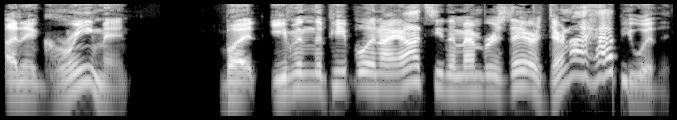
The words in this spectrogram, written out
an agreement, but even the people in IATSE, the members there, they're not happy with it.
